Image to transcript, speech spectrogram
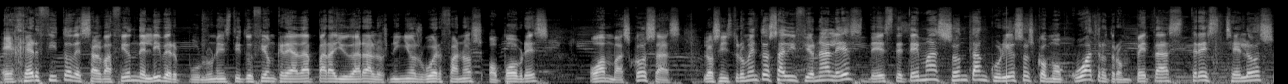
Ejército de Salvación de Liverpool, una institución creada para ayudar a los niños huérfanos o pobres o ambas cosas. Los instrumentos adicionales de este tema son tan curiosos como cuatro trompetas, tres chelos,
